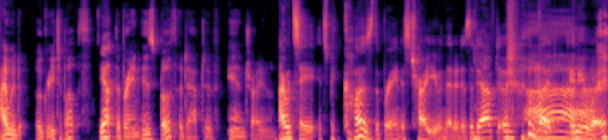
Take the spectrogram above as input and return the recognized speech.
I would agree to both. yeah. The brain is both adaptive and triune. I would say it's because the brain is triune that it is adaptive. Ah, but anyway,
